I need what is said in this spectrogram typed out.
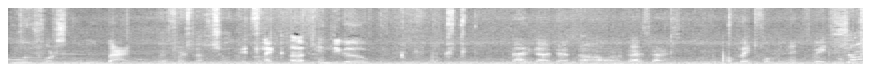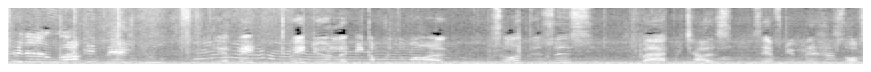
cool for school bag. Wait, first we have to show them. It's like a indigo. Guys, guys, guys, uh, guys, guys. Uh, wait for a minute. Wait for a minute. the rocket page, dude. Yeah, wait, wait, dude. Let me complete the vlog. So this is bag which has safety measures of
